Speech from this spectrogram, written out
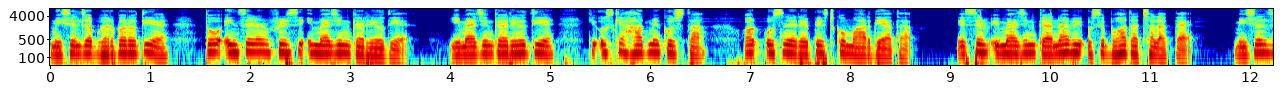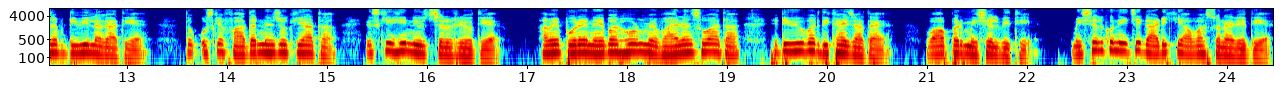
मिशेल जब घर पर होती है तो इंसिडेंट फिर से इमेजिन कर रही होती है। इमेजिन कर रही होती है कि उसके हाथ में कुछ था और उसने रेपिस्ट को मार दिया था। ये सिर्फ़ इमेजिन करना भी उसे बहुत अच्छा लगता है। मिशेल जब टीवी लगाती है तो उसके फादर ने जो किया था, इसकी ही न्यूज़ चल रही होती है। हमें पूरे नेबरहुड में वायलेंस हुआ था ये टीवी पर दिखाई जाता है। वहाँ पर मिशेल भी थी। मिशेल को नीचे गाड़ी की आवाज़ सुनाई देती है।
